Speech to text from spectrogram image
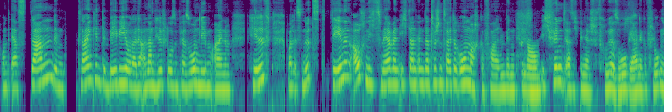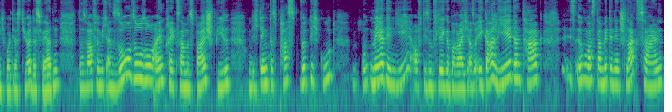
und erst dann dem Kleinkind, dem Baby oder der anderen hilflosen Person neben einem hilft, weil es nützt denen auch nichts mehr, wenn ich dann in der Zwischenzeit in Ohnmacht gefallen bin. Genau. Ich finde, also ich bin ja früher so gerne geflogen, ich wollte ja Stewardess werden. Das war für mich ein so, so, so einprägsames Beispiel und ich denke, das passt wirklich gut und mehr denn je auf diesem Pflegebereich. Also egal, jeden Tag ist irgendwas damit in den Schlagzeilen.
